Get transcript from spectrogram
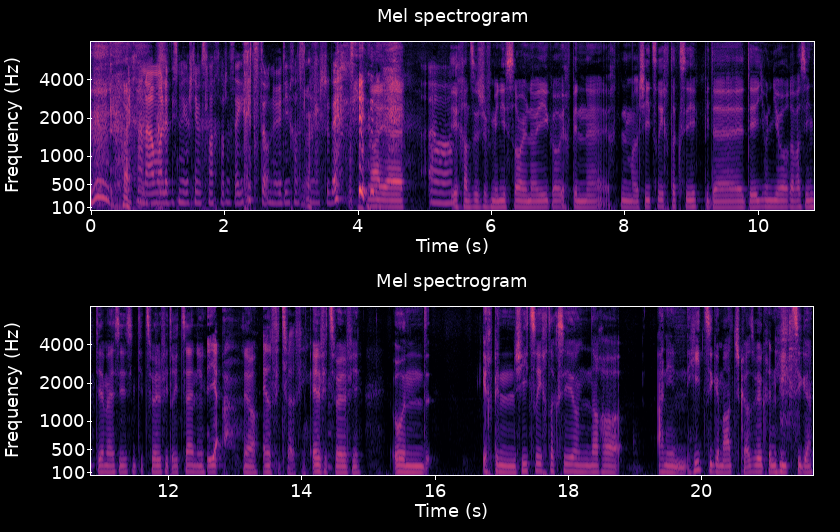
Ich habe auch mal etwas mega Schlimmes gemacht, aber das sage ich jetzt hier nicht, ich als Lehrstudentin. Nein, äh, Aber ich kann sonst auf meine Story noch eingehen. Ich bin, äh, ich bin mal Schiedsrichter gewesen, bei den D-Junioren. Was sind die? mehr? Sie Sind die 12, 13? Ja, Ja. 11, 12. 11, 12. Und ich bin Schiedsrichter gewesen und nachher hatte ich einen hitzigen Match, gehabt, also wirklich einen hitzigen.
